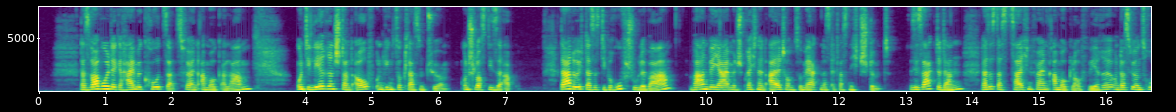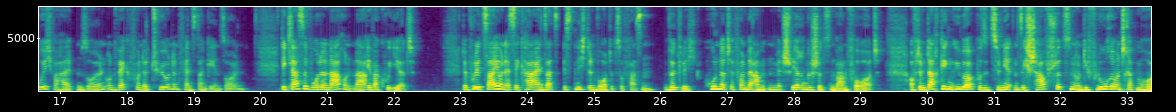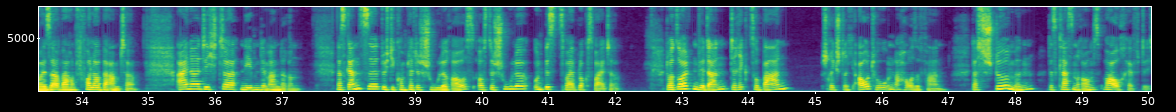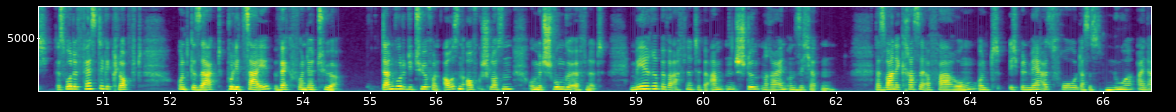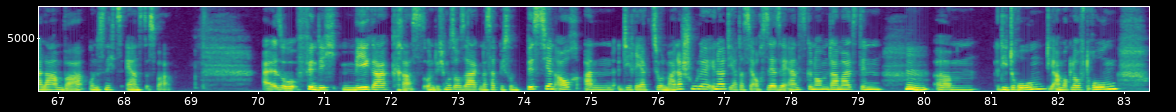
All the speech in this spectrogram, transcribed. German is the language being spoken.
Das war wohl der geheime Codesatz für einen Amok-Alarm und die Lehrerin stand auf und ging zur Klassentür und schloss diese ab. Dadurch, dass es die Berufsschule war, waren wir ja im entsprechenden Alter, um zu merken, dass etwas nicht stimmt. Sie sagte dann, dass es das Zeichen für einen Amoklauf wäre und dass wir uns ruhig verhalten sollen und weg von der Tür und den Fenstern gehen sollen. Die Klasse wurde nach und nach evakuiert. Der Polizei- und SEK-Einsatz ist nicht in Worte zu fassen. Wirklich, hunderte von Beamten mit schweren Geschützen waren vor Ort. Auf dem Dach gegenüber positionierten sich Scharfschützen und die Flure und Treppenhäuser waren voller Beamter. Einer dichter neben dem anderen. Das Ganze durch die komplette Schule raus, aus der Schule und bis zwei Blocks weiter. Dort sollten wir dann direkt zur Bahn, Schrägstrich Auto und nach Hause fahren. Das Stürmen des Klassenraums war auch heftig. Es wurde feste geklopft und gesagt, Polizei, weg von der Tür. Dann wurde die Tür von außen aufgeschlossen und mit Schwung geöffnet. Mehrere bewaffnete Beamten stürmten rein und sicherten. Das war eine krasse Erfahrung und ich bin mehr als froh, dass es nur ein Alarm war und es nichts Ernstes war. Also finde ich mega krass. Und ich muss auch sagen, das hat mich so ein bisschen auch an die Reaktion meiner Schule erinnert. Die hat das ja auch sehr, sehr ernst genommen damals, den, mhm. ähm, die Drohung, die Amoklaufdrohung.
